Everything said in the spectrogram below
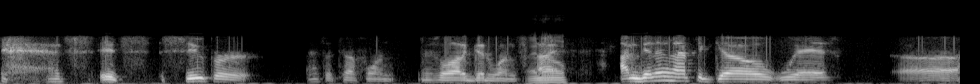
that's it's super. That's a tough one. There's a lot of good ones. I know. I, am gonna have to go with. Uh,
